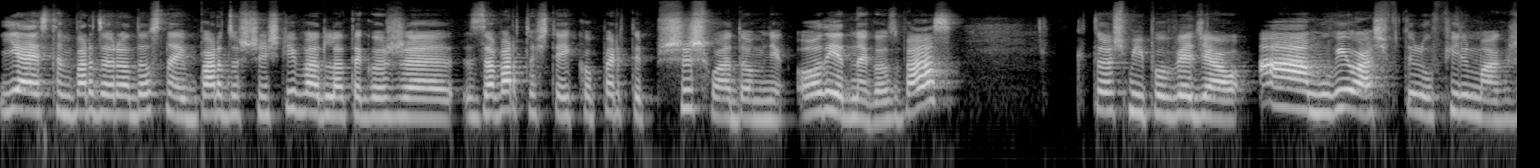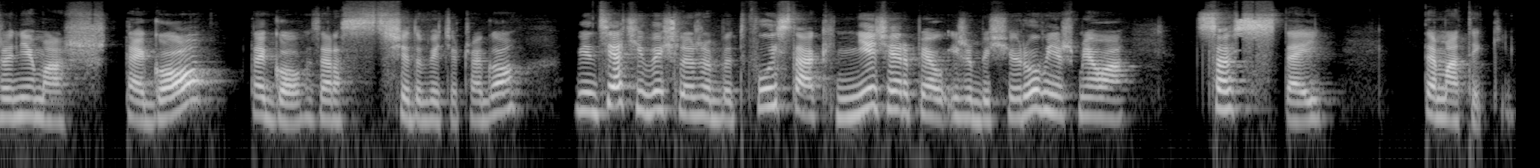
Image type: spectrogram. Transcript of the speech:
Ja jestem bardzo radosna i bardzo szczęśliwa, dlatego że zawartość tej koperty przyszła do mnie od jednego z Was. Ktoś mi powiedział, a mówiłaś w tylu filmach, że nie masz tego, tego, zaraz się dowiecie czego, więc ja Ci wyślę, żeby Twój stak nie cierpiał i żebyś również miała coś z tej tematyki.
